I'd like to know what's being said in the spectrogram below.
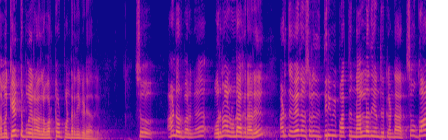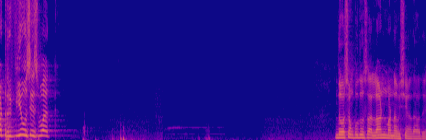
நம்ம கேட்டு போயிடுறோம் அதில் ஒர்க் அவுட் பண்ணுறதே கிடையாது. ஸோ ஆண்டவர் பாருங்க ஒரு நாள் உண்டாக்குறாரு அடுத்த வேதம் சொல்லுது திரும்பி பார்த்து நல்லது என்று கண்டார். So God reviews is work இந்த வருஷம் புதுசாக லேர்ன் பண்ண விஷயம் ஏதாவது?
